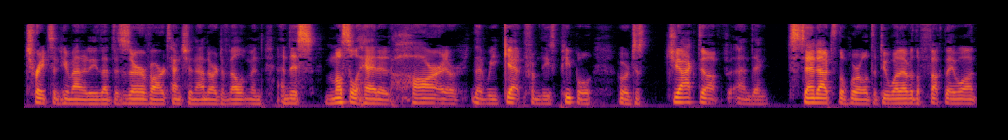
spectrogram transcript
traits in humanity that deserve our attention and our development. And this muscle-headed horror that we get from these people who are just jacked up and then sent out to the world to do whatever the fuck they want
